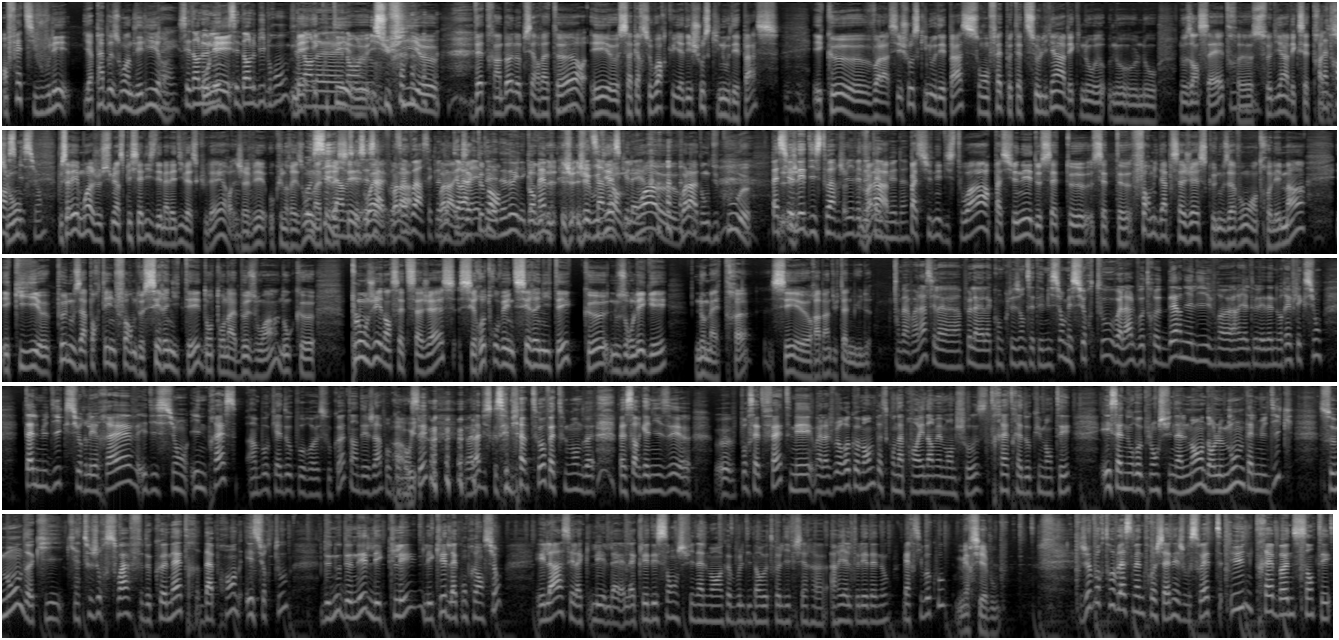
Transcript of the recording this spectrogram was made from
en fait, si vous voulez, il n'y a pas besoin de les lire. Ouais, C'est dans le lait, est- c'est dans le biberon. Mais dans écoutez, euh, il suffit euh, d'être un bon observateur et euh, s'apercevoir qu'il y a des choses qui nous dépassent Mhm. et que voilà, ces choses qui nous dépassent sont en fait peut-être ce lien avec nos, nos, nos, nos ancêtres, Mhm. ce lien avec cette la tradition. transmission. Vous savez, moi, je suis un spécialiste des maladies vasculaires. Mhm. J'avais aucune raison de Aussi, hein, m'intéresser. que c'est Ouais, ça, il faut voilà. le savoir, c'est que le Voilà, docteur exactement. Il est quand Donc, même je, je vais vous médecin dire, vasculaire. moi, voilà, donc du coup, passionné d'histoire juive et de voilà, Talmud. passionné d'histoire, passionné de cette, euh, euh, formidable sagesse que nous avons entre les mains et qui euh, peut nous apporter une forme de sérénité dont on a besoin. Donc, plonger dans cette sagesse, c'est retrouver une sérénité que nous ont léguée nos maîtres, ces rabbins du Talmud. Ben voilà, c'est un peu la, la conclusion de cette émission, mais surtout, voilà, votre dernier livre, euh, Ariel Toledano, Réflexions talmudiques sur les rêves, édition In Press, un beau cadeau pour euh, Soukot, hein, déjà, pour Ah oui. commencer. Et voilà, puisque c'est bientôt, en fait, tout le monde va, va s'organiser euh, euh, pour cette fête, mais voilà, je vous le recommande parce qu'on apprend énormément de choses, très, très documentées, et ça nous replonge finalement dans le monde talmudique, ce monde qui, qui a toujours soif de connaître, d'apprendre, et surtout de nous donner les clés, les clés de la compréhension. Et là, c'est la, la clé des songes, finalement, hein, comme vous le dites dans votre livre, cher euh, Ariel Toledano. Merci beaucoup. Merci à vous. Je vous retrouve la semaine prochaine et je vous souhaite une très bonne santé.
